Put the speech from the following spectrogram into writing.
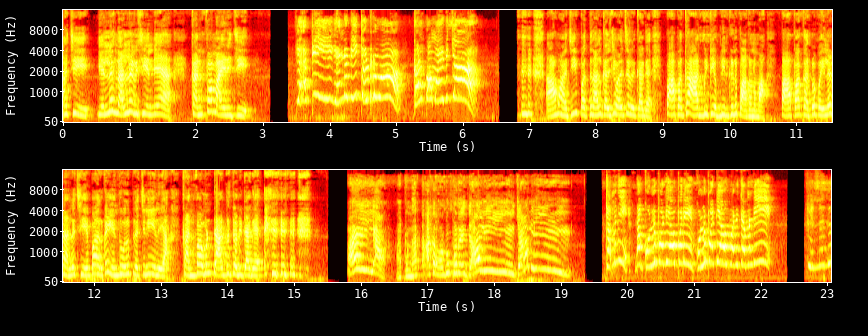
ஆச்சி எல்லாம் நல்ல விஷயம் கன்ஃபார்ம் ஆயிடுச்சு கேட்டி என்னடி சொல்றவோ கன்ஃபார்ம் ஆயிடுச்சா ஆமா ஆச்சி பத்து நாள் கழிச்சு வளர்ச்சி இருக்காங்க. பாப்பாக்கு ஹார்ட் பீட் எப்படி இருக்குன்னு பார்க்கணுமா? பாப்பா கர்ப்ப பையில நல்ல சேப்பா இருக்கா? எந்த ஒரு பிரச்சனையும் இல்லையா? கன்ஃபார்ம்னு டாக்டர் சொல்லிட்டாங்க. ஐயா அப்ப நான் தாத்தா வகுப்பு போறேன் ஜாலி ஜாலி. கமனி நான் கொள்ளு பாட்டி ஆவறே கொள்ளு பாட்டி ஆவறே கமனி என்னது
